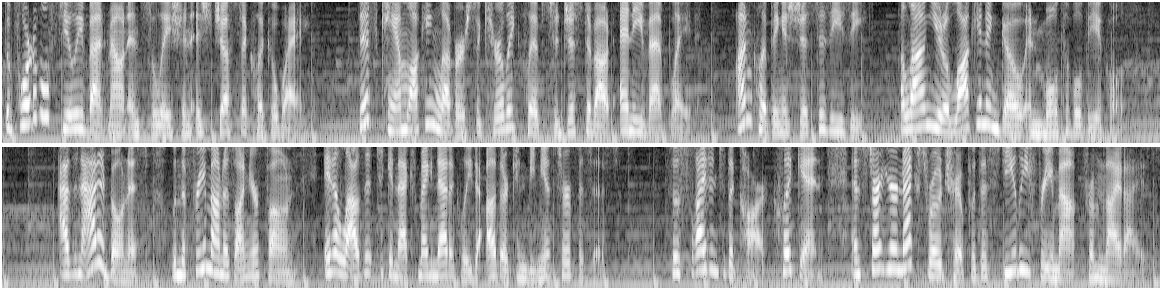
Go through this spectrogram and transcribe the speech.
The portable Steelie vent mount installation is just a click away. This cam locking lever securely clips to just about any vent blade. Unclipping is just as easy, allowing you to lock in and go in multiple vehicles. As an added bonus, when the Freemount is on your phone, it allows it to connect magnetically to other convenient surfaces. So slide into the car, click in, and start your next road trip with a Steelie Freemount from Nite Ize.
